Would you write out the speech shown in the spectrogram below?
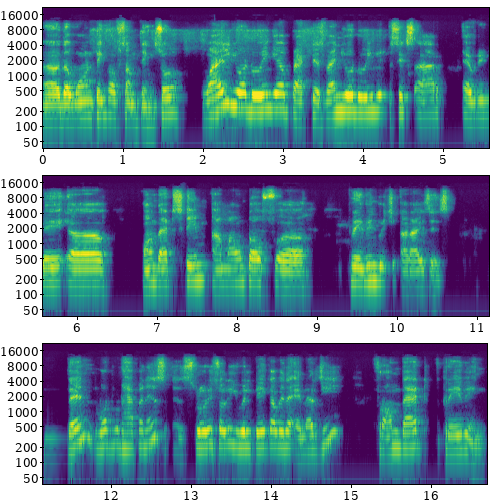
uh, the wanting of something. So while you are doing your practice, when you're doing six R every day uh, on that same amount of uh, craving which arises, then what would happen is slowly, slowly you will take away the energy from that craving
